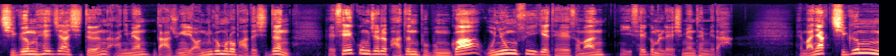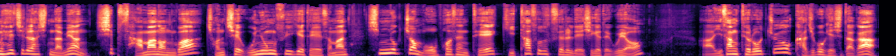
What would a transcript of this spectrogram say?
지금 해지하시든 아니면 나중에 연금으로 받으시든 세액공제를 받은 부분과 운용 수익에 대해서만 이 세금을 내시면 됩니다. 만약 지금 해지를 하신다면 14만 원과 전체 운용 수익에 대해서만 16.5%의 기타 소득세를 내시게 되고요. 아, 이 상태로 쭉 가지고 계시다가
